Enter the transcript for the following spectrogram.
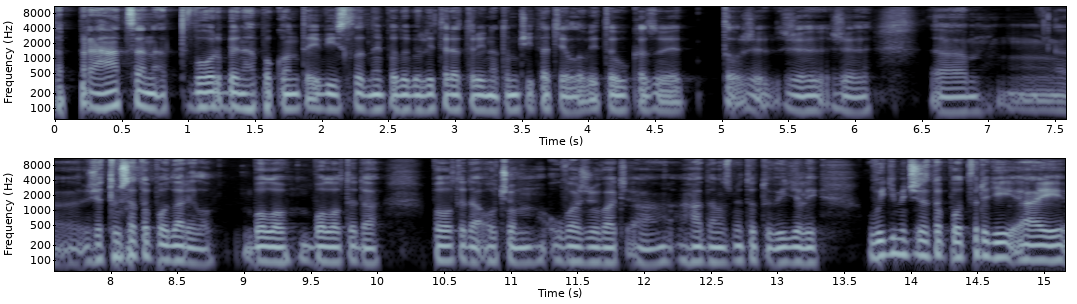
tá práca na tvorbe napokon tej výslednej podoby literatúry na tom čitateľovi. To ukazuje to, že, že, že, um, že tu sa to podarilo. Bolo, bolo, teda, bolo teda o čom uvažovať a hádam sme to tu videli. Uvidíme, či sa to potvrdí aj uh,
